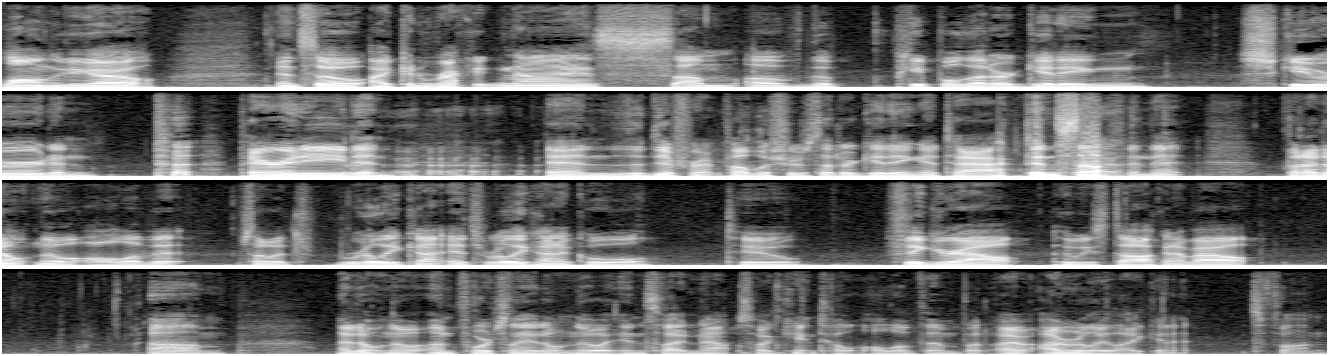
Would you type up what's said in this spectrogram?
long ago, and so I can recognize some of the people that are getting skewered and parodied, and and the different publishers that are getting attacked and stuff Yeah. in it. But I don't know all of it, so it's really kind. It's really kind of cool to figure out who he's talking about. Um, I don't know. Unfortunately, I don't know it inside and out, so I can't tell all of them. But I, I really liking it. It's fun.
